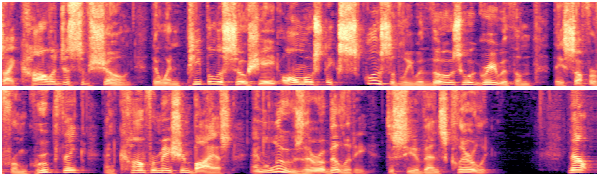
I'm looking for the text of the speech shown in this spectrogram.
Psychologists have shown that when people associate almost exclusively with those who agree with them, they suffer from groupthink and confirmation bias and lose their ability to see events clearly. Now,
